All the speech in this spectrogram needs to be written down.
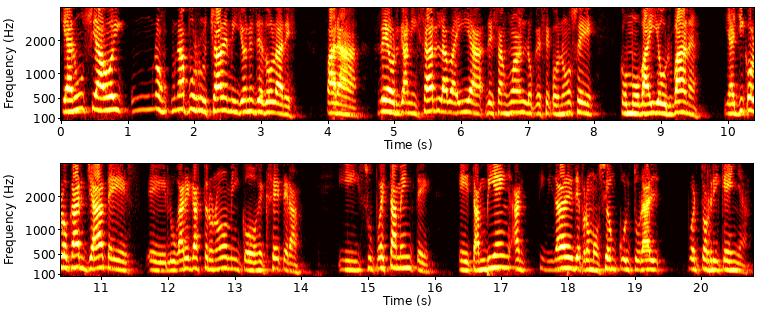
que anuncia hoy unos, una purruchada de millones de dólares para reorganizar la bahía de San Juan, lo que se conoce como bahía urbana y allí colocar yates, eh, lugares gastronómicos, etcétera, y supuestamente eh, también actividades de promoción cultural puertorriqueña.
